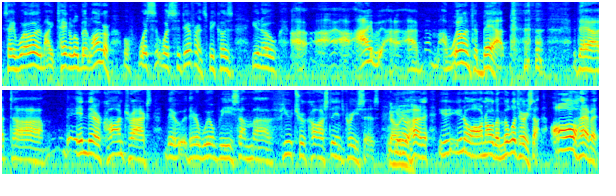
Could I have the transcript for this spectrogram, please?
say, well, it might take a little bit longer. Well, what's, what's the difference? Because, you know, I, I, I, I I'm willing to bet that uh, in their contracts there there will be some uh, future cost increases. Oh, you know yeah. how to, you, you know on all the military stuff, all have it.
